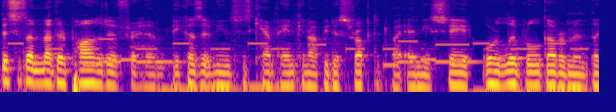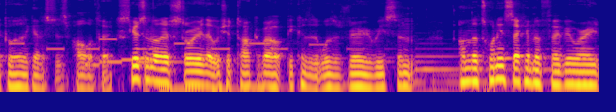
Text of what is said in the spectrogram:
This is another positive for him because it means his campaign cannot be disrupted by any state or liberal government that goes against his politics. Here's another story that we should talk about because it was very recent. On the 22nd of February,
